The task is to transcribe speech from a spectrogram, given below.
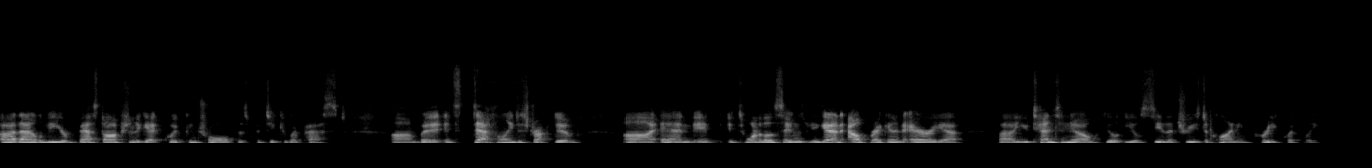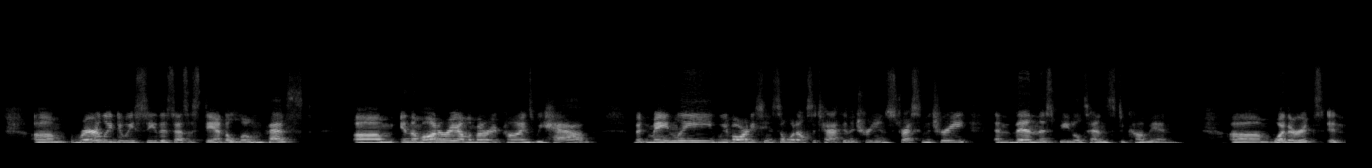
Uh, that'll be your best option to get quick control of this particular pest. Um, but it's definitely destructive. Uh, and it, it's one of those things, when you get an outbreak in an area, uh, you tend to know you'll, you'll see the trees declining pretty quickly. Um, rarely do we see this as a standalone pest. Um, in the Monterey, on the Monterey Pines, we have, but mainly we've already seen someone else attacking the tree and stressing the tree, and then this beetle tends to come in. Um, whether it's an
